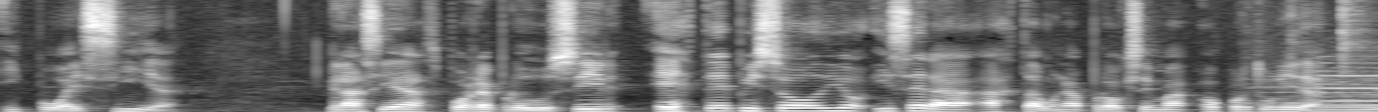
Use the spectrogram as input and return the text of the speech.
y poesía. Gracias por reproducir este episodio y será hasta una próxima oportunidad.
